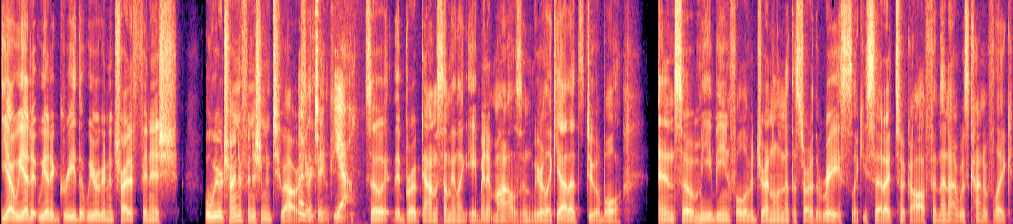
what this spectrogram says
yeah, we had we had agreed that we were going to try to finish. Well, we were trying to finish in two hours. Under I two. Yeah. So it, it broke down to something like eight minute miles, and we were like, yeah, that's doable. And so me being full of adrenaline at the start of the race, like you said, I took off, and then I was kind of like,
